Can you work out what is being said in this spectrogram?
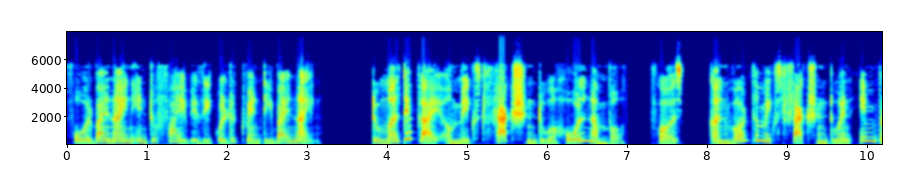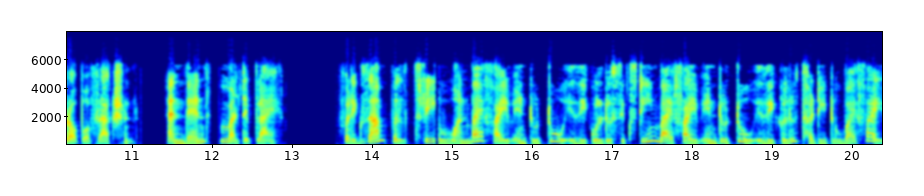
4 by 9 into 5 is equal to 20 by 9. To multiply a mixed fraction to a whole number, first convert the mixed fraction to an improper fraction and then multiply. For example, 3 to 1 by 5 into 2 is equal to 16 by 5 into 2 is equal to 32 by 5.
